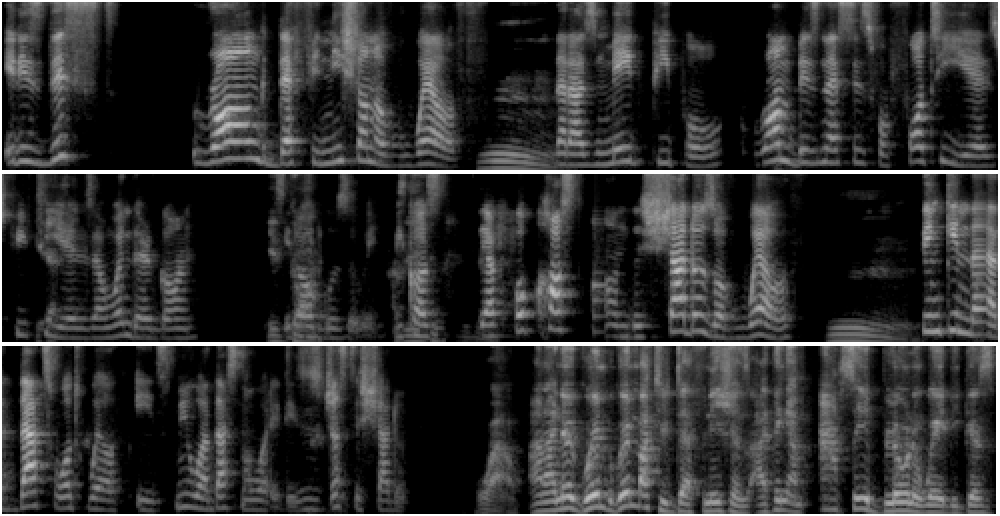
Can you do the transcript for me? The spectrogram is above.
it is this wrong definition of wealth Mm. that has made people run businesses for 40 years, 50 Yeah. years, and when they're gone, It's it all goes away because they're focused on the shadows of wealth, Mm. thinking that that's what wealth is. Meanwhile, that's not what it is. It's just a shadow. Wow. And I know going going back to definitions, I think I'm absolutely blown away because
